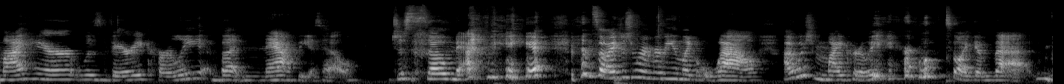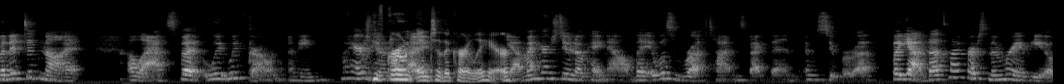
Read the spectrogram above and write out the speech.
my hair was very curly, but nappy as hell. Just so nappy. and so I just remember being like, wow, I wish my curly hair looked like that. But it did not, alas. But we, we've grown. I mean, my hair's You've doing grown alright. into the curly hair. Yeah, my hair's doing okay now, but it was rough times back then. It was super rough. But yeah, that's my first memory of you.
